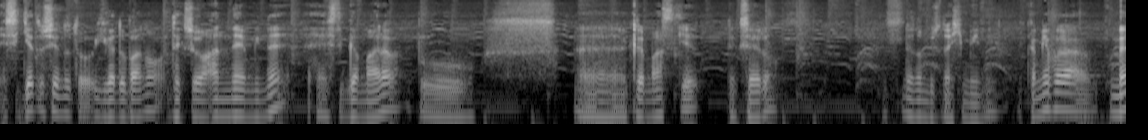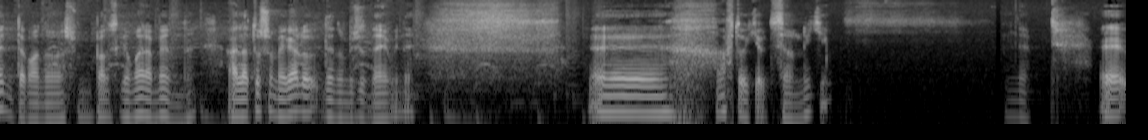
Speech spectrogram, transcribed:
η συγκέντρωση ενώ το γιγαντοπάνο δεν ξέρω αν έμεινε ε, στην καμάρα που ε, κρεμάστηκε, δεν ξέρω. Δεν νομίζω να έχει μείνει. Καμιά φορά μένουν τα πάνω, ας πούμε, πάνω στην καμάρα μένουν. Αλλά τόσο μεγάλο δεν νομίζω να έμεινε. Ε, αυτό και από τη Θεσσαλονίκη. Ναι. Ε,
